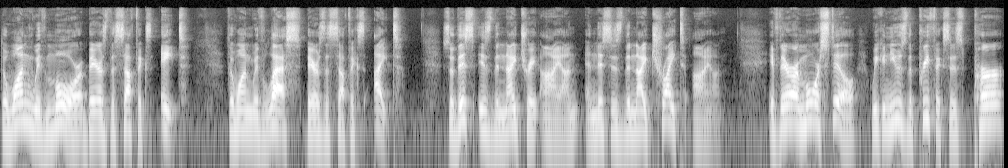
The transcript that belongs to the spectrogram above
the one with more bears the suffix ate. The one with less bears the suffix ite. So this is the nitrate ion and this is the nitrite ion. If there are more still, we can use the prefixes per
